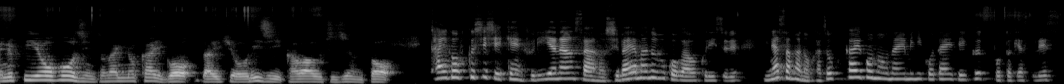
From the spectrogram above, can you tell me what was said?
NPO 法人隣の介護代表理事川内淳と介護福祉士兼フリーアナウンサーの柴山信子がお送りする皆様の家族介護のお悩みに答えていくポッドキャストです。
